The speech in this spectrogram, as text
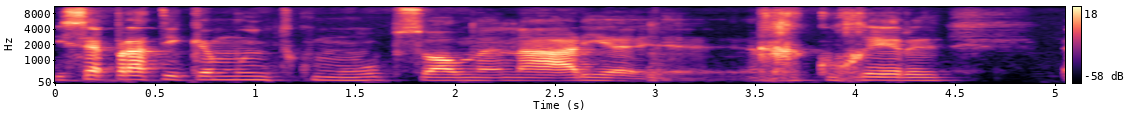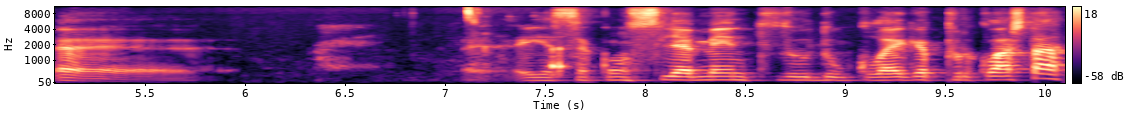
isso é prática muito comum, o pessoal na, na área eh, recorrer uh, a esse aconselhamento do, do colega, porque lá está,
